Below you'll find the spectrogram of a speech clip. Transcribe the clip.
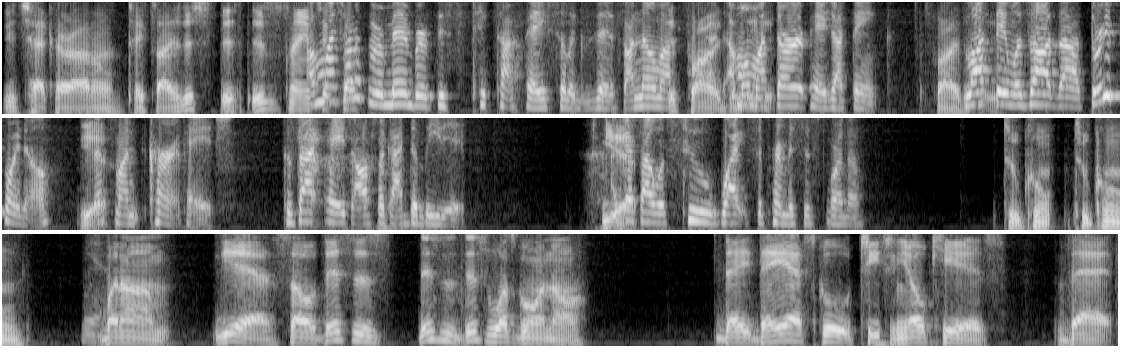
You check her out on TikTok. This this, this is the same I'm like TikTok. trying to remember if this TikTok page still exists. I know my It's probably I'm on my third page, I think. It's probably Locked in with Zaza 3.0. Yeah. That's my current page. Because that page also got deleted. yeah. I guess I was too white supremacist for them. too coon too coon. Yeah. But um yeah, so this is this is this is what's going on. They they at school teaching your kids that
